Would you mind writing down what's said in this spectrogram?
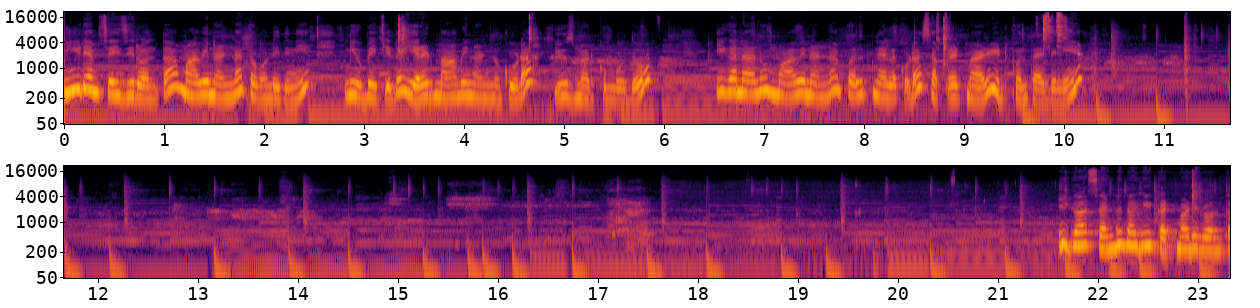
ಮೀಡಿಯಮ್ ಸೈಜ್ ಇರೋಂಥ ಮಾವಿನ ಹಣ್ಣನ್ನ ತೊಗೊಂಡಿದ್ದೀನಿ. ನೀವು ಬೇಕಿದ್ದರೆ ಎರಡು ಮಾವಿನ ಹಣ್ಣು ಕೂಡ ಯೂಸ್ ಮಾಡ್ಕೊಬೋದು. ಈಗ ನಾನು ಮಾವಿನ ಹಣ್ಣ, ಪಲ್ಪ್ನೆಲ್ಲ ಕೂಡ ಸಪ್ರೇಟ್ ಮಾಡಿ ಇಟ್ಕೊತಾ ಇದ್ದೀನಿ. ಈಗ ಸಣ್ಣದಾಗಿ ಕಟ್ ಮಾಡಿರುವಂಥ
